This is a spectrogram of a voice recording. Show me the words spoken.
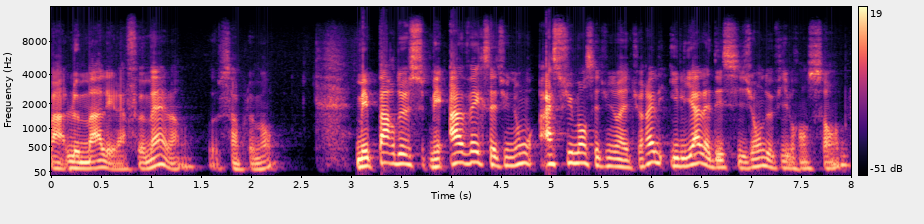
bah, le mâle et la femelle, hein, simplement. Mais, mais avec cette union, assumant cette union naturelle, il y a la décision de vivre ensemble.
